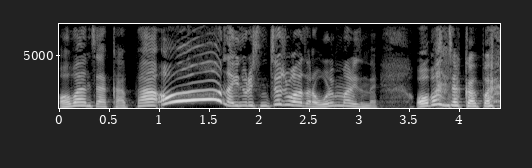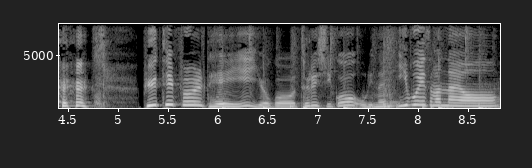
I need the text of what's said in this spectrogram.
어반자카파 어! 나 이 노래 진짜 좋아하잖아. 오랜만에 듣네. 어반자카파의 뷰티풀 데이 요거 들으시고 우리는 2부에서 만나요.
